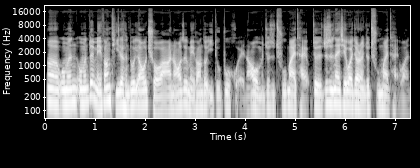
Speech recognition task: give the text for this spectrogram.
呃，我们我们对美方提了很多要求啊，然后这个美方都已读不回，然后我们就是出卖台，就是就是那些外交人就出卖台湾。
